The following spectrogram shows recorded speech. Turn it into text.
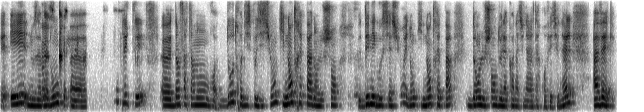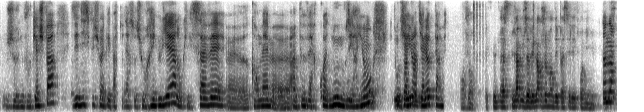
et nous avons donc complété euh, d'un certain nombre d'autres dispositions qui n'entraient pas dans le champ des négociations et donc qui n'entraient pas dans le champ de l'accord national interprofessionnel, avec, je ne vous le cache pas, des discussions avec les partenaires sociaux régulières, donc ils savaient euh, quand même euh, un peu vers quoi nous nous irions. Donc il y a eu un dialogue permanent. Là, là, vous avez largement dépassé les trois minutes. Non, non,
